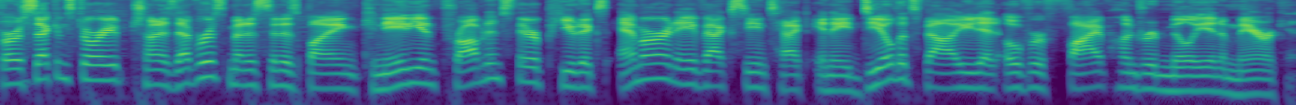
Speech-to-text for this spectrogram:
For our second story, China's Everest Medicine is buying Canadian Providence Therapeutics mRNA vaccine tech in a deal that's valued at over 500 million American.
